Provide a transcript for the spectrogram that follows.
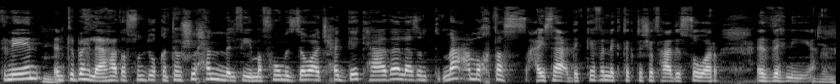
اثنين. انتبه لها هذا الصندوق. أنت وش يحمل فيه؟ مفهوم الزواج حقك هذا لازم مع مختص حيساعدك. كيف أنك تكتشف هذه الصور الذهنية؟ جميل.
